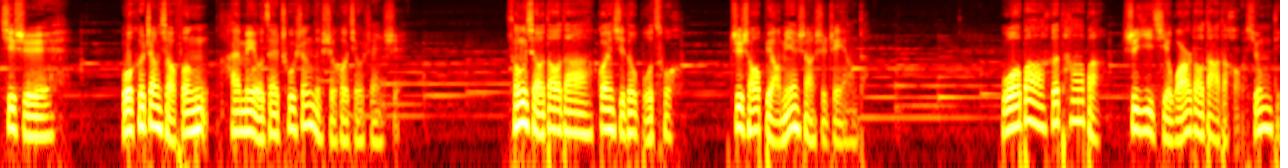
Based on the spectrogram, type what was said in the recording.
其实，我和张晓峰还没有在出生的时候就认识，从小到大关系都不错，至少表面上是这样的。我爸和他爸是一起玩到大的好兄弟。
